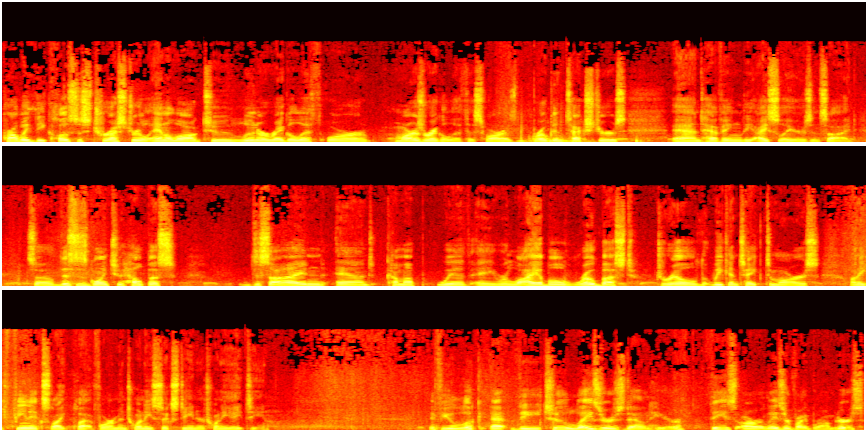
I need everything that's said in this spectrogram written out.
probably the closest terrestrial analog to lunar regolith or Mars regolith as far as the broken textures and having the ice layers inside. So this is going to help us design and come up with a reliable, robust drill that we can take to Mars on a Phoenix-like platform in 2016 or 2018. If you look at the two lasers down here, these are laser vibrometers.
